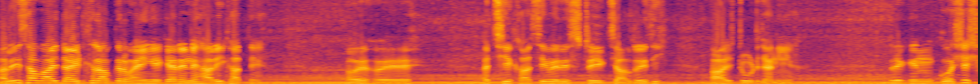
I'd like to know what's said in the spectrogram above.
अली साहब आज डाइट ख़राब करवाएँगे, कह रहे हैं निहारी खाते हैं। ओए होए, अच्छी खासी मेरी स्ट्रीक चल रही थी, आज टूट जानी है। लेकिन कोशिश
